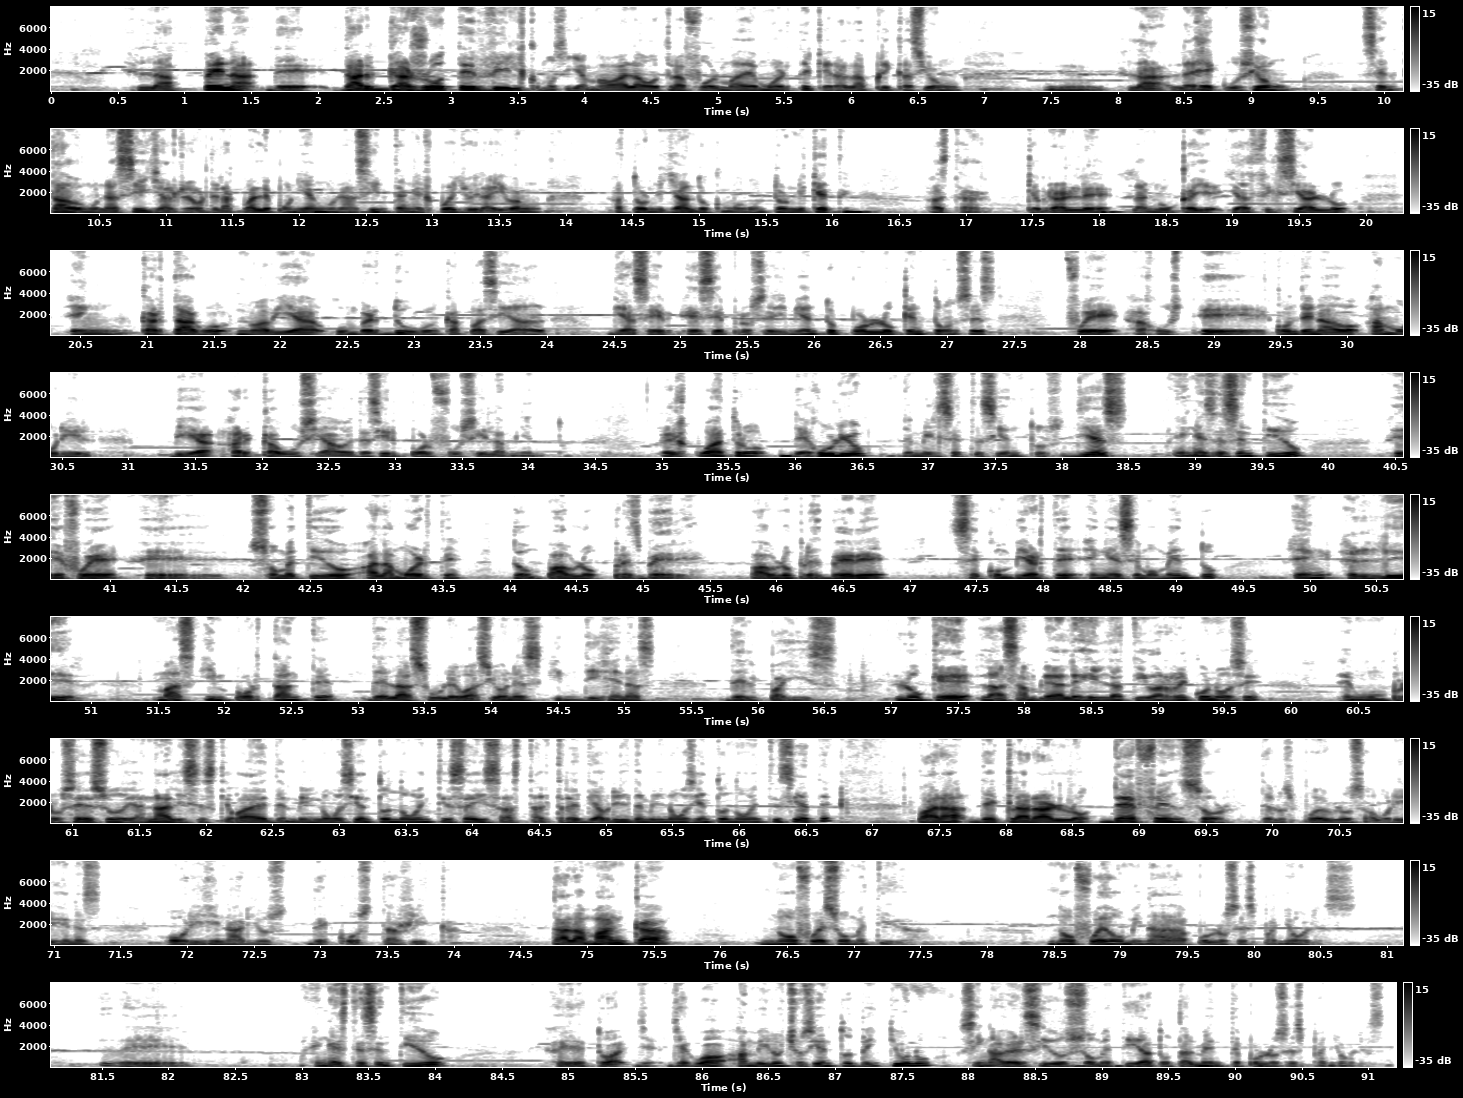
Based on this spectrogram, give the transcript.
la pena de dar garrote vil, como se llamaba la otra forma de muerte, que era la aplicación, mm, la, ejecución sentado en una silla alrededor de la cual le ponían una cinta en el cuello y la iban atornillando como un torniquete hasta quebrarle la nuca y, y asfixiarlo. En Cartago no había un verdugo en capacidad de hacer ese procedimiento, por lo que entonces fue eh, condenado a morir vía arcabuceado, es decir, por fusilamiento. El 4 de julio de 1710, en ese sentido, eh, fue eh, sometido a la muerte don Pablo Presbere. Pablo Presbere se convierte en ese momento en el líder más importante de las sublevaciones indígenas del país lo que la Asamblea Legislativa reconoce en un proceso de análisis que va desde 1996 hasta el 3 de abril de 1997 para declararlo defensor de los pueblos aborígenes originarios de Costa Rica. Talamanca no fue sometida, no fue dominada por los españoles. Eh, en este sentido, llegó a 1821 sin haber sido sometida totalmente por los españoles.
